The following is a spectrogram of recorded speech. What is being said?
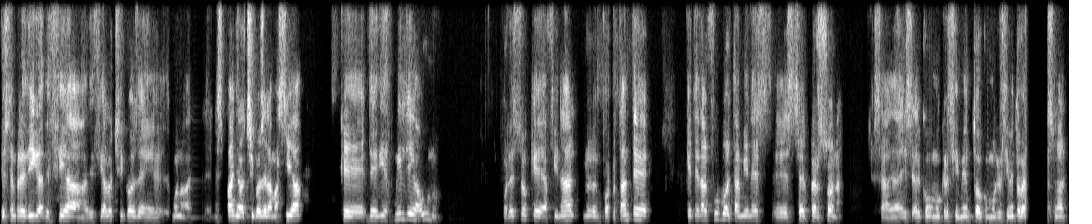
Yo siempre diga, decía, decía a los chicos de, bueno, en España, a los chicos de la Masía, que de 10.000 llega uno. Por eso que al final lo importante que te da el fútbol también es, ser persona, o sea, es el, como, crecimiento, como crecimiento personal.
